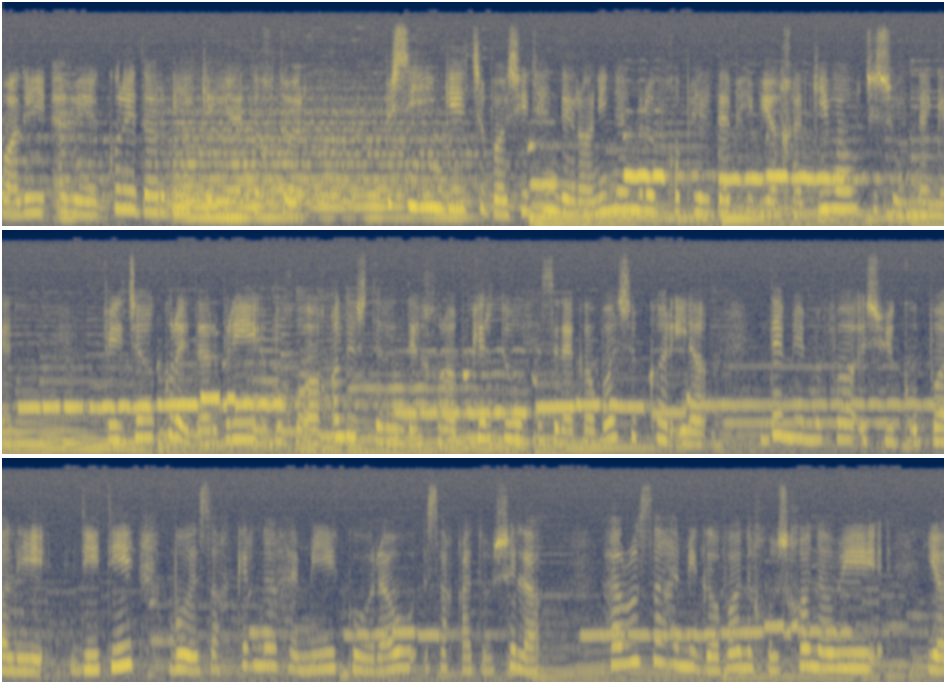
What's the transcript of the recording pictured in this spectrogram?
بالي ئەوێ کوڕی دەربی گەیە دختۆر پشتی هینگەی چ باشیت هەندێرانینە مرۆڤ خۆ پێلدە پێبیە خەرکی و چ سوود نەکەن. پێجا کوڕێ دەربری بخۆ ئاقلش درندە خراپ کرد و حزرەکە باش بکار ئینا. دەمێ مفا ئشوی گوپالی دیتی بۆ سەخکردە هەمی گۆرە و سەقەت و شلە هەروسە هەمی گەوانە خۆشخانەوی یا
